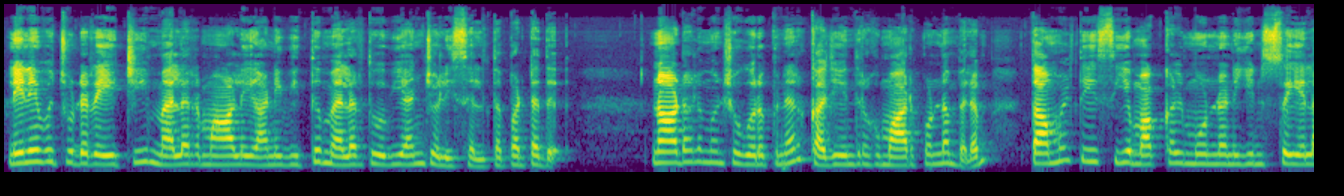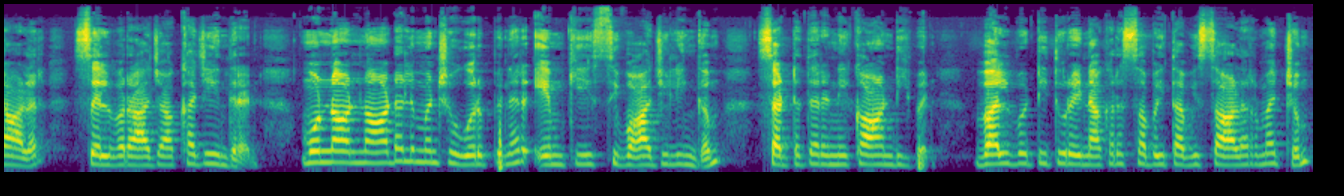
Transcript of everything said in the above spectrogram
நினைவுச் சுடரேற்றி மலர் மாலை அணிவித்து மலர் தூவி அஞ்சலி செலுத்தப்பட்டது. நாடாளுமன்ற உறுப்பினர் கஜேந்திரகுமார் பொன்னம்பலம் தமிழ் தேசிய மக்கள் முன்னணியின் செயலாளர் செல்வராஜா கஜேந்திரன் முன்னாள் நாடாளுமன்ற உறுப்பினர் எம் கே சிவாஜிலிங்கம் சட்டத்தரணி காண்டீபன் வல்வெட்டித்துறை நகரசபை தவிசாளர் மற்றும்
